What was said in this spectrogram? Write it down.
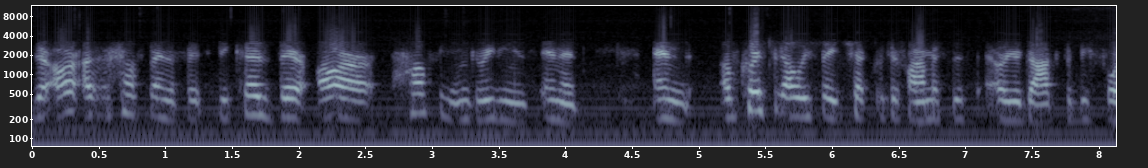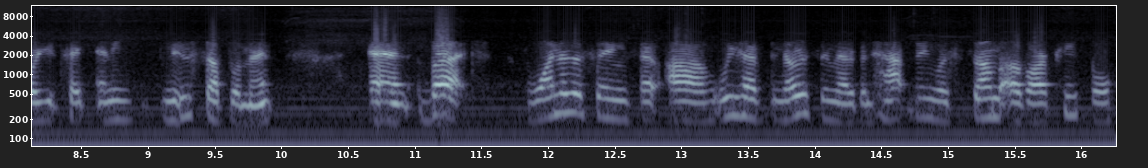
there are other health benefits because there are healthy ingredients in it. And of course, we always say check with your pharmacist or your doctor before you take any new supplement. And but one of the things that uh, we have been noticing that have been happening with some of our people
